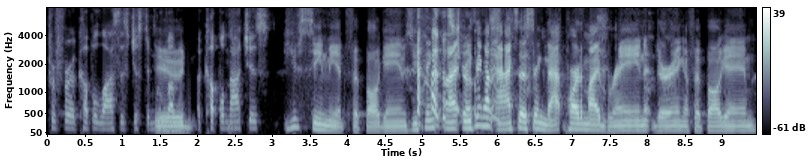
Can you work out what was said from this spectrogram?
prefer a couple losses just to move Dude. up a couple notches you've seen me at football games you think I, true. you think i'm accessing that part of my brain during a football game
